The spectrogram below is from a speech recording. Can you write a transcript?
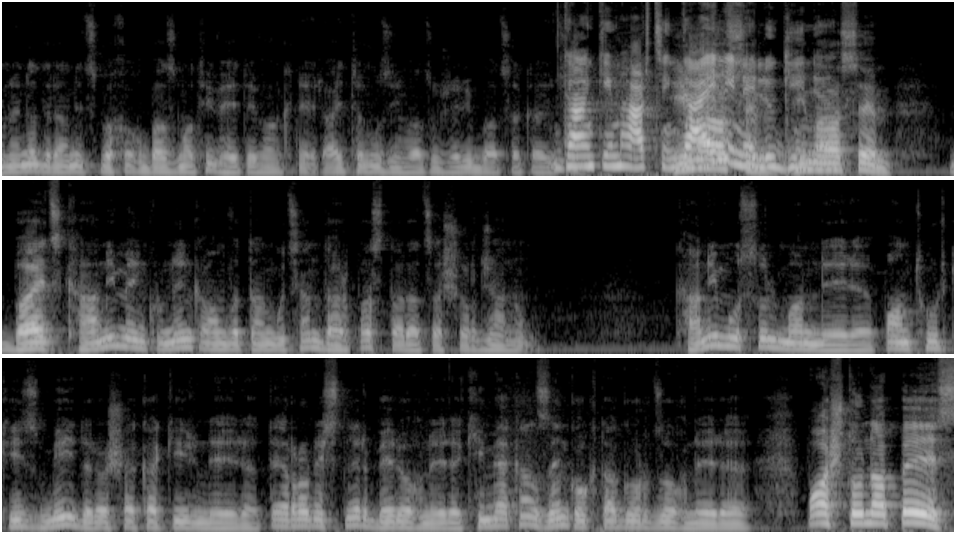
ունենա դրանից բխող բազմաթիվ հետևանքներ այդ թվում զինված ուժերի բացակայություն Գանք իմ հարցին դա է լինելու գինը Հիմա ասեմ բայց քանի մենք ունենք անվտանգության դարպաս տարածաշրջանում քանի մուսուլմանները, պանթուրքիզմի դրոշակակիրները, terroristներ բերողները, քիմիական զենք օգտագործողները, պաշտոնապես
